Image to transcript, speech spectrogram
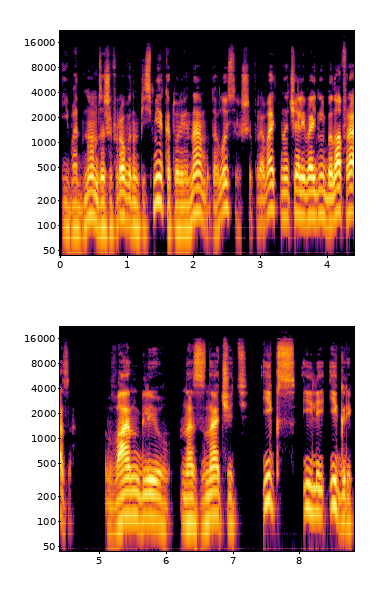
И в одном зашифрованном письме, которое нам удалось расшифровать в начале войны, была фраза «В Англию назначить X или Y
